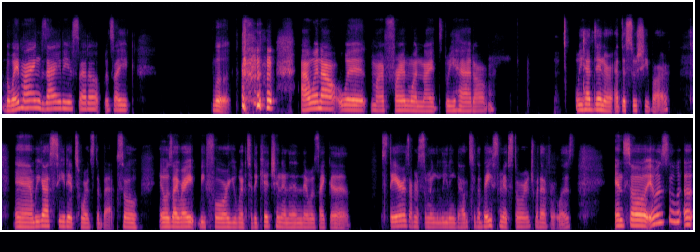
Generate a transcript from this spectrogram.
the way my anxiety is set up, it's like, look, I went out with my friend one night. We had um we had dinner at the sushi bar and we got seated towards the back. So it was like right before you went to the kitchen, and then there was like a stairs, I'm assuming leading down to the basement storage, whatever it was. And so it was a, a,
